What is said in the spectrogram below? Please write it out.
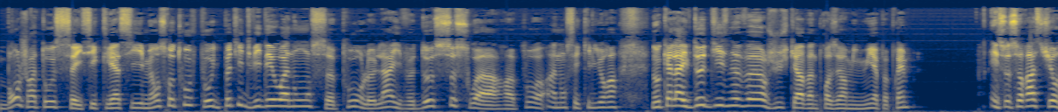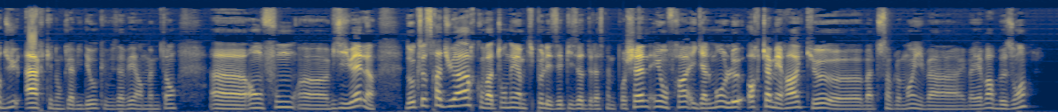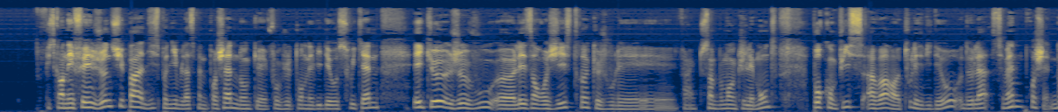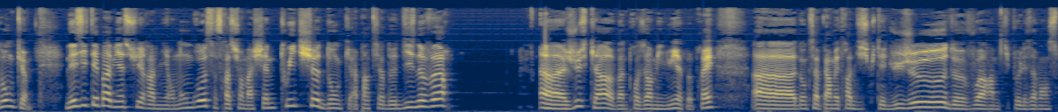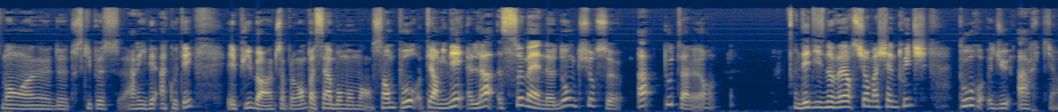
Bonjour à tous, ici Cléacy, mais on se retrouve pour une petite vidéo annonce pour le live de ce soir, pour annoncer qu'il y aura donc un live de 19h jusqu'à 23h minuit à peu près. Et ce sera sur du arc, donc la vidéo que vous avez en même temps euh, en fond euh, visuel. Donc ce sera du arc, on va tourner un petit peu les épisodes de la semaine prochaine et on fera également le hors caméra que euh, bah, tout simplement il va y avoir besoin puisqu'en effet, je ne suis pas disponible la semaine prochaine, donc il faut que je tourne les vidéos ce week-end et que je vous euh, les enregistre, que je vous les, enfin tout simplement que je les monte pour qu'on puisse avoir euh, tous les vidéos de la semaine prochaine. Donc, n'hésitez pas bien sûr à venir nombreux, ça sera sur ma chaîne Twitch, donc à partir de 19h. Euh, jusqu'à 23h minuit à peu près. Euh, donc ça permettra de discuter du jeu, de voir un petit peu les avancements hein, de tout ce qui peut arriver à côté, et puis bah, tout simplement passer un bon moment ensemble pour terminer la semaine. Donc sur ce, à tout à l'heure, dès 19h sur ma chaîne Twitch pour du arc.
